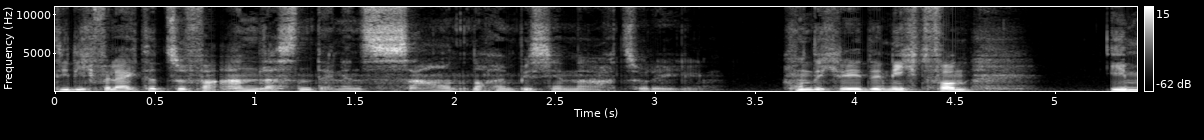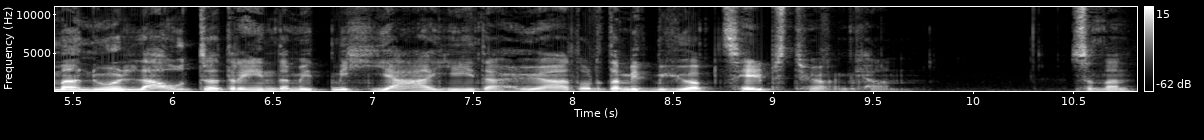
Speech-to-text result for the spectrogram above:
die dich vielleicht dazu veranlassen, deinen Sound noch ein bisschen nachzuregeln? Und ich rede nicht von immer nur lauter drehen, damit mich ja jeder hört oder damit mich überhaupt selbst hören kann, sondern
